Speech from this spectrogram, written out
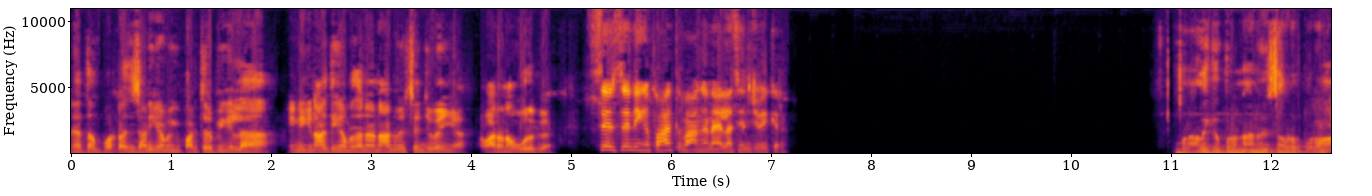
நேத்தான் புரட்டாசி சனிக்கிழமைக்கு படிச்சிருப்பீங்கல்ல இன்னைக்கு ஞாயிற்றுக்கிழமை தானே நான்வெஜ் செஞ்சு வைங்க. வரேன் நான் ஊருக்கு. சரி சரி நீங்க பார்த்து வாங்க. நான் எல்லாம் செஞ்சு வைக்கிறேன். நாளைக்கு அப்புறம் நான்வெஜ் சாப்பிட போகிறோம்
